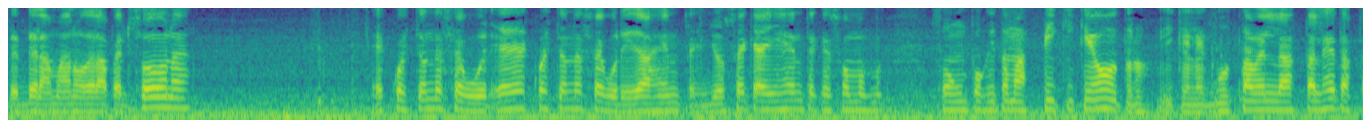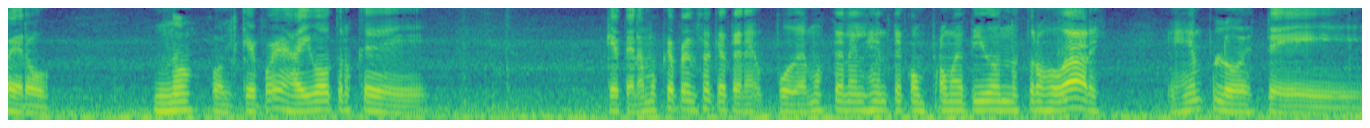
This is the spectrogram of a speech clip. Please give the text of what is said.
desde la mano de la persona. Es cuestión de seguridad, es cuestión de seguridad, gente. Yo sé que hay gente que somos son un poquito más piqui que otros y que les gusta ver las tarjetas, pero no, porque pues hay otros que, que tenemos que pensar que podemos tener gente comprometida en nuestros hogares. Ejemplo, este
